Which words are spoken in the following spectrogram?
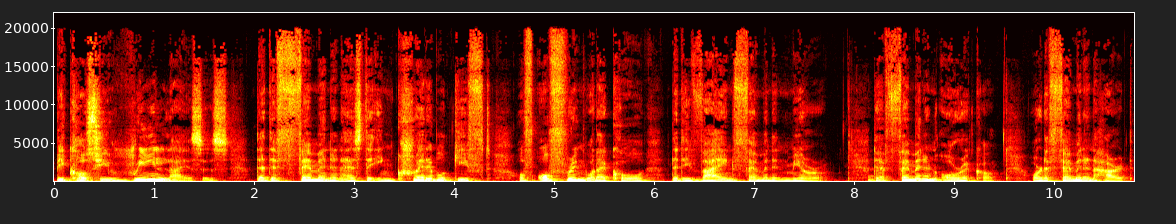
because he realizes that the feminine has the incredible gift of offering what I call the divine feminine mirror. The feminine oracle or the feminine heart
